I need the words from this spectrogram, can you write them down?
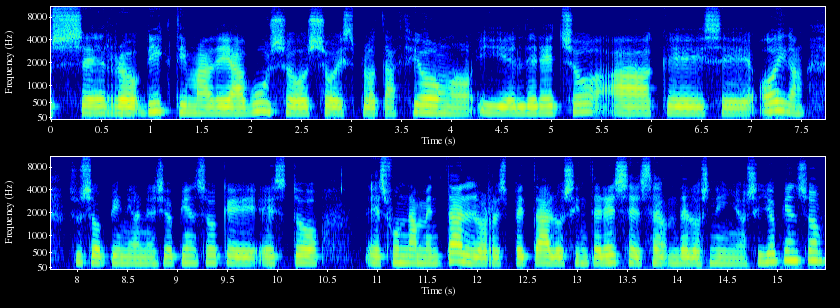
ser víctima de abusos o explotación y el derecho a que se oigan sus opiniones. Yo pienso que esto es fundamental, lo respeta los intereses de los niños. Y yo pienso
